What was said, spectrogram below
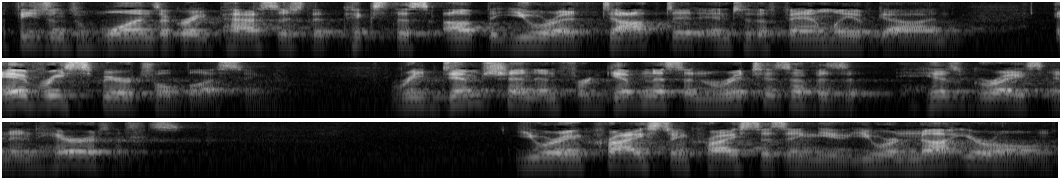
Ephesians 1 is a great passage that picks this up that you are adopted into the family of God. Every spiritual blessing, redemption and forgiveness and riches of his, his grace and inheritance you are in Christ, and Christ is in you. You are not your own.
